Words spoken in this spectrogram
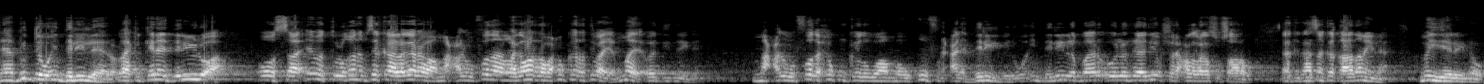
laabudda waa in daliil la helo laakiin kanaa daliilu ah oo saa'imatulghanam sakaa laga rabaa macluufadana lagama raba xukun ka ratibaya maya waa diidnay dheh macluufada xukunkeedu waa mawquufun calaa daliil bn waa in daliil la baaro oo la raadiyo shareecada laga soo saaro. Laakiin kaasaan ka qaadanayna ma yeelayno.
